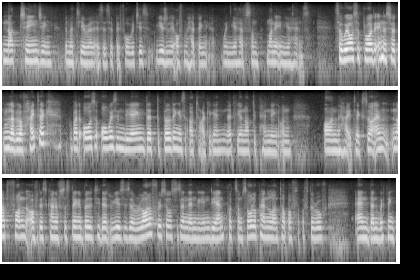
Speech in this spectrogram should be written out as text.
not changing the material, as I said before, which is usually often happening when you have some money in your hands. So we also brought in a certain level of high tech, but also always in the aim that the building is autark again, that you're not depending on, on the high tech. So I'm not fond of this kind of sustainability that uses a lot of resources and then in the end put some solar panel on top of, of the roof And then we think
